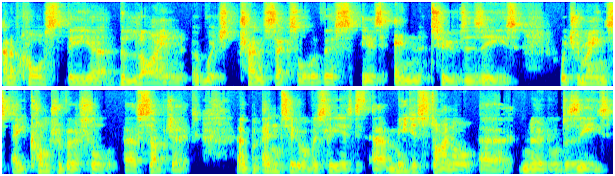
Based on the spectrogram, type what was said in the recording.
And of course, the, uh, the line of which transects all of this is N2 disease, which remains a controversial uh, subject. Um, N2 obviously is uh, mediastinal uh, nodal disease.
